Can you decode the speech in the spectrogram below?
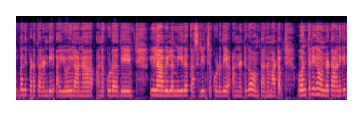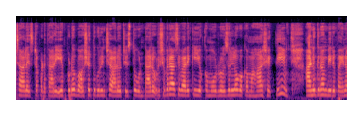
ఇబ్బంది పడతారండి. అయ్యో ఇలా అన అనకూడదే ఇలా వీళ్ళ మీద కసిరించకూడదే అన్నట్టుగా ఉంటారనమాట ఒంటరిగా ఉండటానికి చాలా ఇష్టపడతారు. ఎప్పుడూ భవిష్యత్తు గురించి ఆలోచిస్తూ ఉంటారు. వృషభరాశి వారికి ఈ యొక్క మూడు రోజుల్లో ఒక మహాశక్తి అనుగ్రహం వీరిపైన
